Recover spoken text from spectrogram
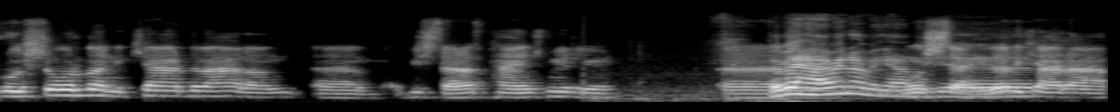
رشد ارگانیک کرده و الان بیشتر از 5 میلیون ببین همین میگم مشتری داره کرده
